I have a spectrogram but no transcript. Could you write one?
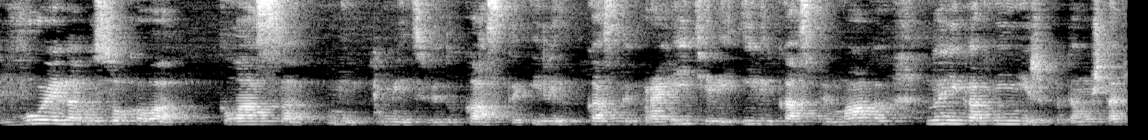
воина высокого класса, ну, имеется в виду касты, или касты правителей, или касты магов, но никак не ниже, потому что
